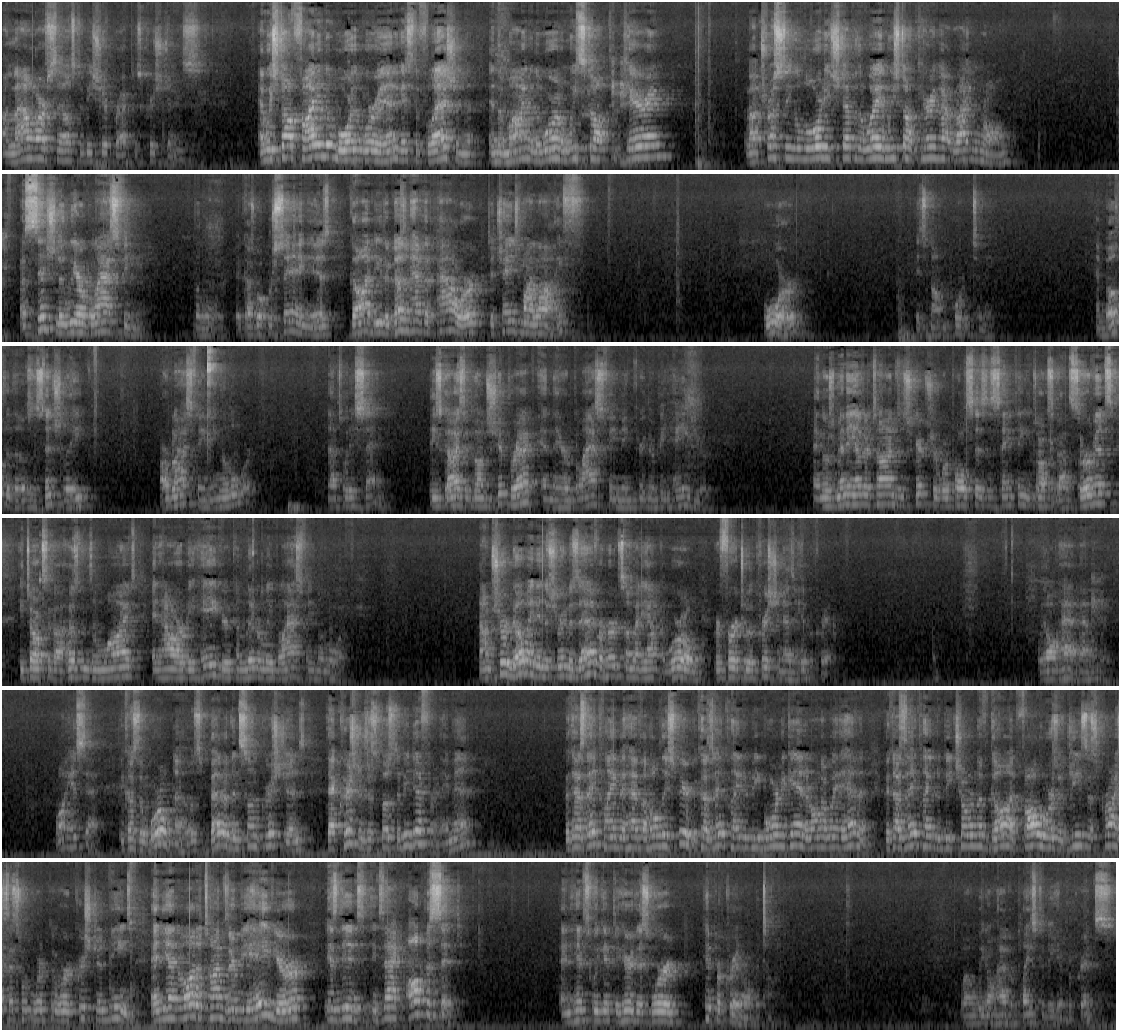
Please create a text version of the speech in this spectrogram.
allow ourselves to be shipwrecked as Christians, and we stop fighting the war that we're in against the flesh and the, and the mind and the world, and we stop caring about trusting the Lord each step of the way, and we stop caring about right and wrong, essentially we are blaspheming the Lord. Because what we're saying is God either doesn't have the power to change my life, or it's not important to me. And both of those essentially are blaspheming the Lord. That's what he's saying. These guys have gone shipwreck and they are blaspheming through their behavior. And there's many other times in Scripture where Paul says the same thing. He talks about servants he talks about husbands and wives and how our behavior can literally blaspheme the Lord. Now, I'm sure nobody in this room has ever heard somebody out in the world refer to a Christian as a hypocrite. We all have, haven't we? Why is that? Because the world knows better than some Christians that Christians are supposed to be different. Amen? Because they claim to have the Holy Spirit, because they claim to be born again and on their way to heaven, because they claim to be children of God, followers of Jesus Christ. That's what the word Christian means. And yet, a lot of times, their behavior is the ex- exact opposite. And hence, we get to hear this word hypocrite all the time. Well, we don't have a place to be hypocrites.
